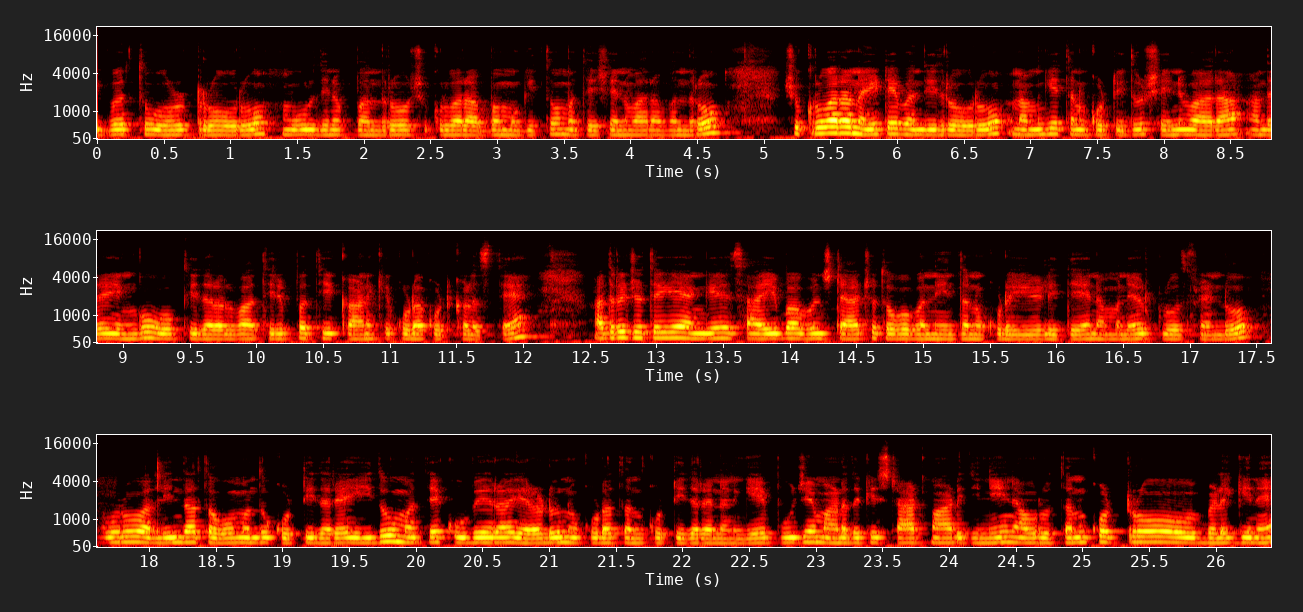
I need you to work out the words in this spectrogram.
ಇವತ್ತು ಹೊರಟ್ರು ಅವರು. ಮೂರು ದಿನಕ್ಕೆ ಬಂದರು. ಶುಕ್ರವಾರ ಹಬ್ಬ ಮುಗೀತು. ಮತ್ತು ಶನಿವಾರ ಬಂದರು. ಶುಕ್ರವಾರ ನೈಟೇ ಬಂದಿದ್ರು ಅವರು. ನಮಗೆ ತಂದು ಕೊಟ್ಟಿದ್ದು ಶನಿವಾರ. ಅಂದರೆ ಹೆಂಗೋ ಹೋಗ್ತಿದಾರಲ್ವಾ? ತಿರುಪತಿ ಕಾಣಿಕೆ ಕೂಡ ಕೊಟ್ಟು ಕಳಿಸ್ದೆ. ಅದ್ರ ಜೊತೆಗೆ ಹಂಗೆ ಸಾಯಿಬಾಬನ ಸ್ಟ್ಯಾಚು ತೊಗೊಬನ್ನಿ ಅಂತಲೂ ಕೂಡ ಹೇಳಿದ್ದೆ. ನಮ್ಮ ಮನೆಯವ್ರ ಕ್ಲೋಸ್ ಫ್ರೆಂಡು ಅವರು ಅಲ್ಲಿಂದ ತೊಗೊಂಬಂದು ಕೊಟ್ಟಿದ್ದಾರೆ. ಇದು ಮತ್ತು ಕುಬೇರ ಎರಡೂ ಕೂಡ ತಂದು ಕೊಟ್ಟಿದ್ದಾರೆ ನನಗೆ. ಪೂಜೆ ಮಾಡೋದಕ್ಕೆ ಸ್ಟಾರ್ಟ್ ಮಾಡಿದ್ದೀನಿ. ಅವರು ತಂದು ಕೊಟ್ಟರು ಬೆಳಗ್ಗೆನೆ.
